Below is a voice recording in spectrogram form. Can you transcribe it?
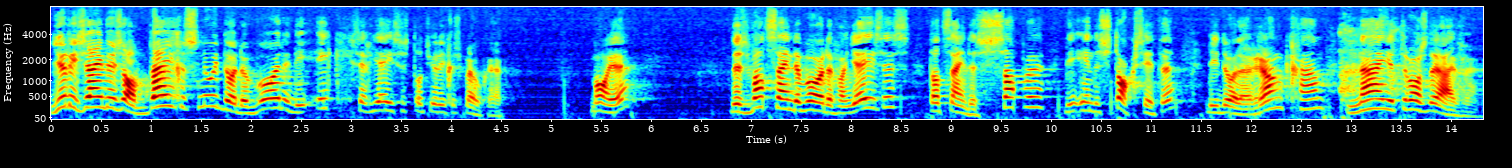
Jullie zijn dus al bijgesnoeid door de woorden die ik, zegt Jezus, tot jullie gesproken heb. Mooi hè? Dus wat zijn de woorden van Jezus? Dat zijn de sappen die in de stok zitten, die door de rank gaan naar je tros drijven.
